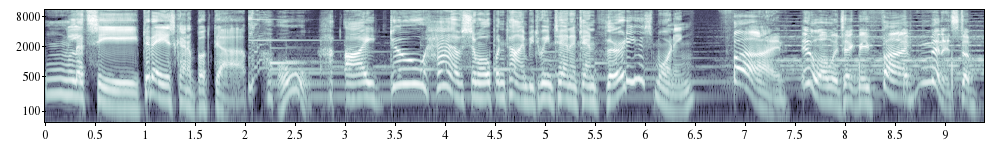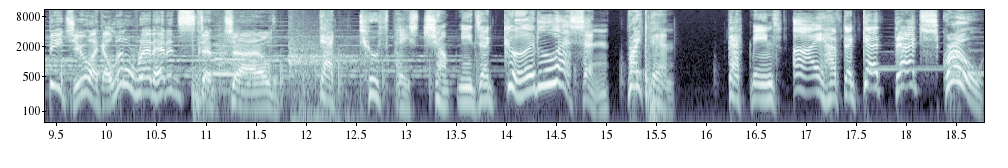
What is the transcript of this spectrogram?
mm, let's see. Today is kind of booked up. Oh, I do have some open time between 10 and 10.30 this morning. Fine. It'll only take me five minutes to beat you like a little red-headed stepchild. That toothpaste chump needs a good lesson. Right then. That means I have to get that screw.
